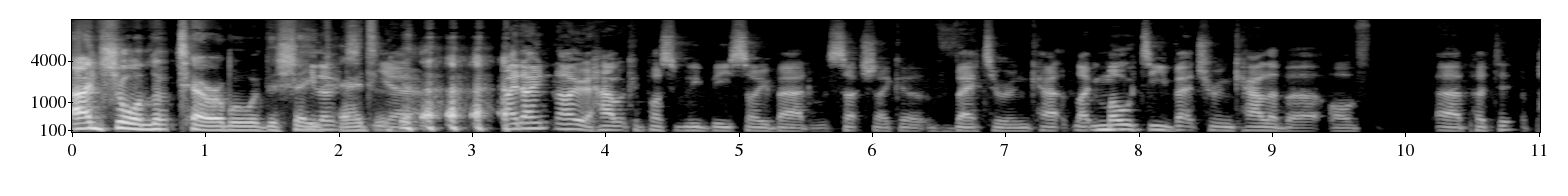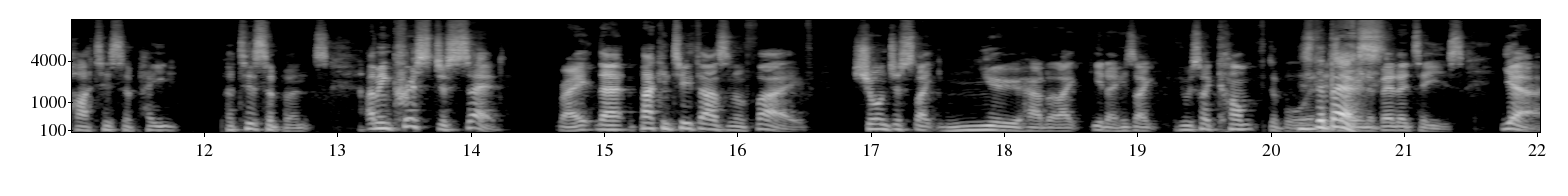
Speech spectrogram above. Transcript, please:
And Shawn looked terrible with the He shaved looks- head. yeah. I don't know how it could possibly be so bad with such like a veteran, like multi-veteran caliber of uh, parti- participate participants. I mean, Chris just said right that back in 2005, Shawn just like knew how to like you know he's like he was so comfortable He's in the his best. own abilities. Yeah,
